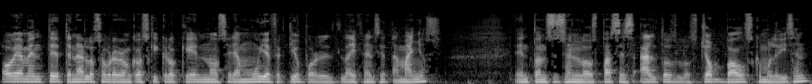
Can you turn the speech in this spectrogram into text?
Obviamente tenerlo sobre Gronkowski creo que no sería muy efectivo por el- la diferencia de tamaños. Entonces en los pases altos, los jump balls como le dicen,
